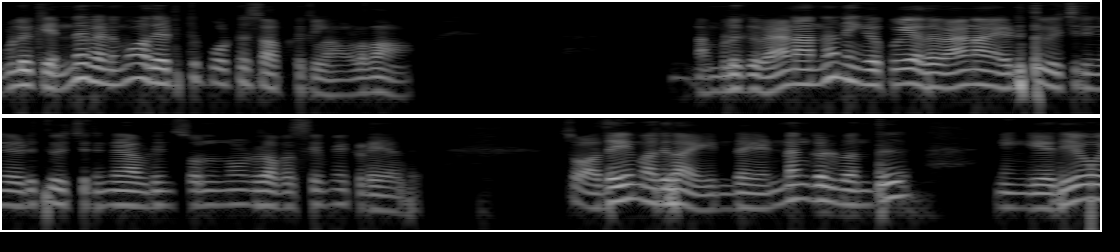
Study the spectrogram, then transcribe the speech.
உங்களுக்கு என்ன வேணுமோ அதை எடுத்து போட்டு சாப்பிட்டுக்கலாம் அவ்வளோதான் நம்மளுக்கு வேணாம்னா நீங்க போய் அதை வேணாம் எடுத்து வச்சிருங்க எடுத்து வச்சிருங்க அப்படின்னு சொல்லணுன்ற அவசியமே கிடையாது. ஸோ அதே மாதிரி தான் இந்த எண்ணங்கள் வந்து நீங்க எதையோ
